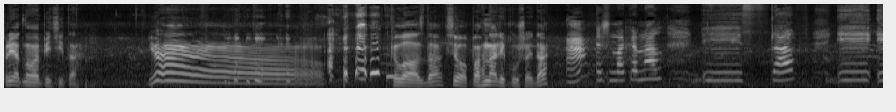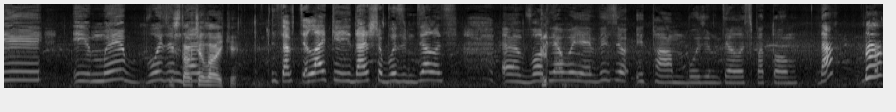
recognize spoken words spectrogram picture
приятного аппетита. Класс, да? Все, погнали кушать, да? А? На канал и ставь и и и мы будем И ставьте дальше- лайки. и ставьте лайки и дальше будем делать э, вот клевые видео и там будем делать потом, да? Да.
